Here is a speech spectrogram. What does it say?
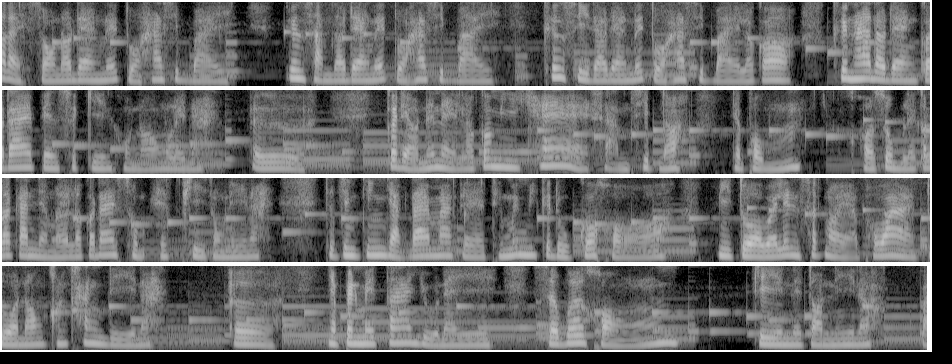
ท่าไหร่2ดาวแดงได้ตัว50 ใบ ขึ้น 3 ดาวแดงได้ตัว50 ใบ ขึ้น 4 ดาวแดงได้ตัว50 ใบ แล้วก็ขึ้น 5 ดาวแดงก็ได้เป็นสกรีนของน้องเลยนะ เออ ก็เดี๋ยวไหนๆเราก็มีแค่ 30 เนาะ เดี๋ยวผมขอสุ่มเลยก็แล้วกัน อย่างน้อยเราก็ได้สุ่ม SP ตรงนี้นะ แต่จริง ๆ อยากได้มากเลย ถึงไม่มีกระดูกก็ขอ มีตัวไว้เล่นสักหน่อยอะเพราะว่าตัวน้องค่อนข้างดีนะ เออ ยังเป็นเมตาอยู่ในเซิร์ฟเวอร์ของจีนในตอนนี้เนาะ ไป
